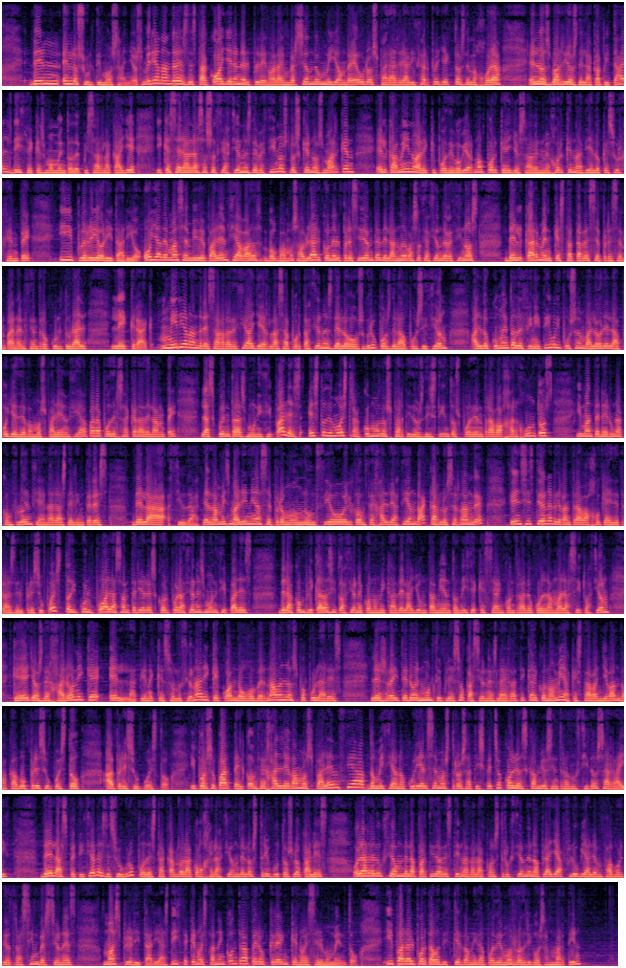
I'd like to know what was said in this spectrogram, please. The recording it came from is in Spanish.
en, los últimos años. Miriam Andrés destacó ayer en el Pleno la inversión de un millón de euros para realizar proyectos de mejora en los barrios de la capital. Dice que es momento de pisar la calle y que serán las asociaciones de vecinos los que nos marquen el camino al equipo de gobierno porque ellos saben mejor que nadie lo que es urgente y prioritario. Hoy además en Vive Palencia vamos a hablar con el presidente de la nueva Asociación de Vecinos del Carmen que esta tarde se presenta en el Centro Cultural Lecrac. Miriam Andrés agradeció ayer las aportaciones de los grupos de la oposición al documento definitivo y puso en valor el apoyo de Vamos Palencia para poder sacar adelante las cuentas municipales. Esto demuestra cómo dos partidos distintos pueden trabajar juntos y mantener una confluencia en aras del interés de la ciudad. En la misma línea se pronunció el concejal de Hacienda, Carlos Hernández, que insistió en el gran trabajo que hay detrás del presupuesto y culpó a las anteriores corporaciones municipales de la complicada situación económica del ayuntamiento. Dice que se ha encontrado con la mala situación que ellos dejaron y que él la tiene que solucionar y que cuando gobernaban los populares les reiteró en múltiples ocasiones la errática economía que estaban llevando a cabo presupuesto a presupuesto. Y por su parte, el concejal de Vamos Palencia, Domiciano Curiel, se mostró satisfecho con los cambios introducidos a raíz las peticiones de su grupo, destacando la congelación de los tributos locales o la reducción de la partida destinada a la construcción de una playa fluvial en favor de otras inversiones más prioritarias. Dice que no están en contra, pero creen que no es el momento. Y para el portavoz de Izquierda Unida Podemos, Rodrigo San Martín,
